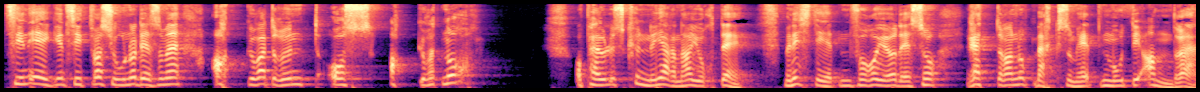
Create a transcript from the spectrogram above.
sin egen situasjon og det som er akkurat rundt oss akkurat nå. Og Paulus kunne gjerne ha gjort det, men istedenfor å gjøre det, så retter han oppmerksomheten mot de andre.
